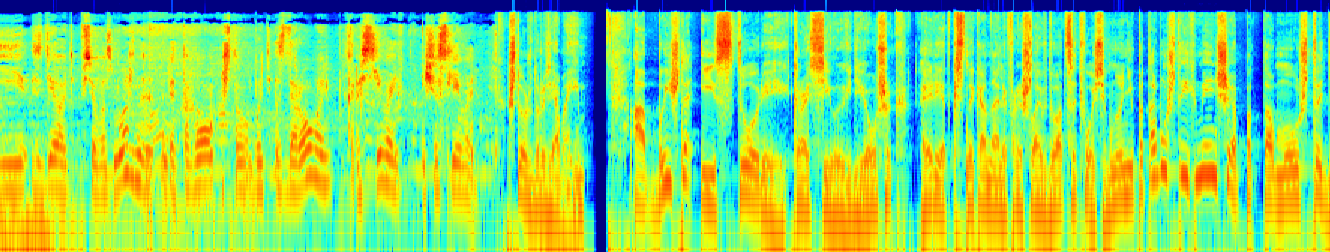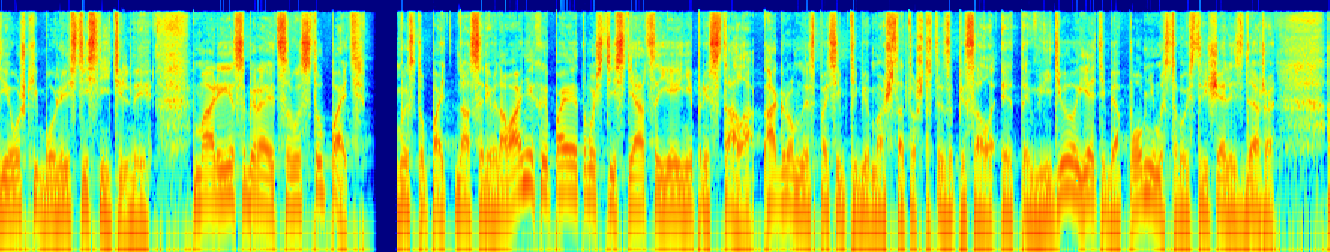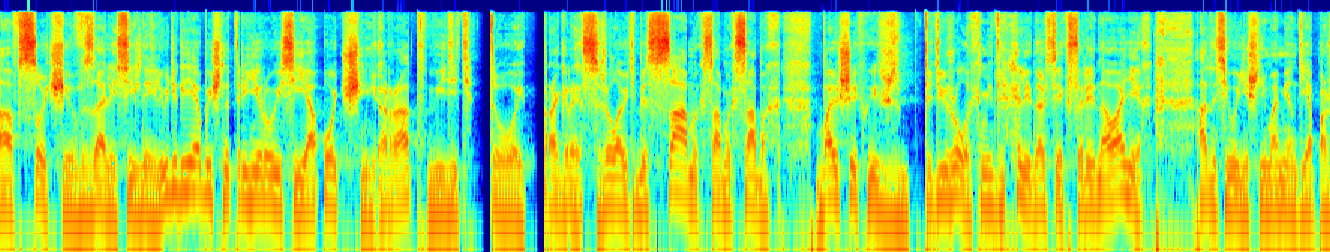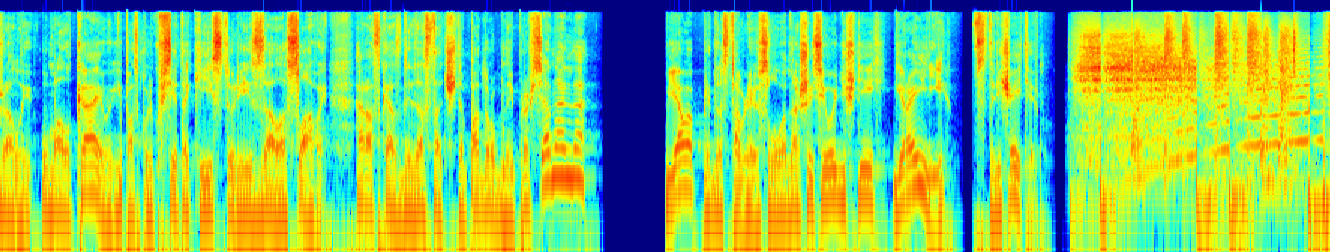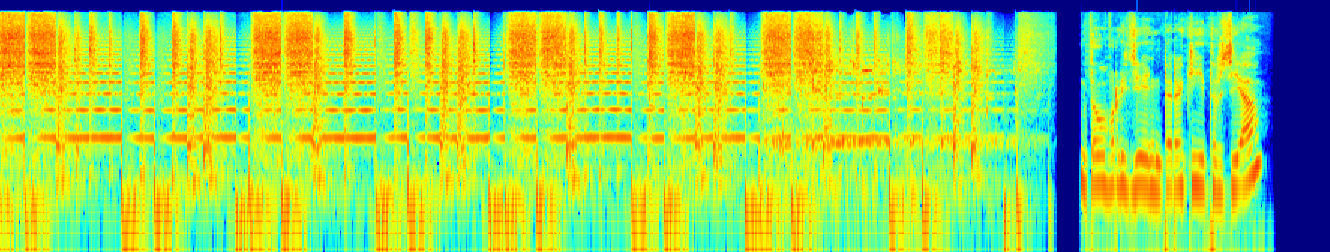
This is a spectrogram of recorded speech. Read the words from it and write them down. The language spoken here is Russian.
и сделать все возможное для того, чтобы быть здоровой, красивой и счастливой. Что ж, друзья мои, Обычно истории красивых девушек – редкость на канале Fresh Life 28, но не потому, что их меньше, а потому, что девушки более стеснительные. Мария собирается выступать выступать на соревнованиях, и поэтому стесняться ей не пристало. Огромное спасибо тебе, Маш, за то, что ты записала это видео. Я тебя помню, мы с тобой встречались даже а, в Сочи в зале «Сильные люди», где я обычно тренируюсь, и я очень рад видеть твой прогресс. Желаю тебе самых-самых-самых больших и тяжелых медалей на всех соревнованиях. А на сегодняшний момент я, пожалуй, умолкаю, и поскольку все такие истории из зала славы рассказаны достаточно подробно и профессионально, я вам предоставляю слово нашей сегодняшней героини. Встречайте. Добрый день, дорогие друзья.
